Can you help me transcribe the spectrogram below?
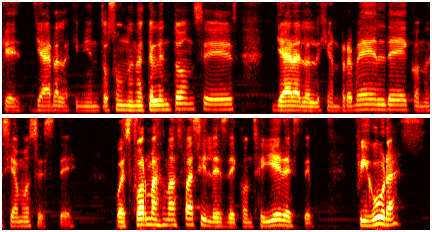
que ya era la 501 en aquel entonces, ya era la Legión Rebelde, conocíamos, este, pues, formas más fáciles de conseguir, este, figuras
